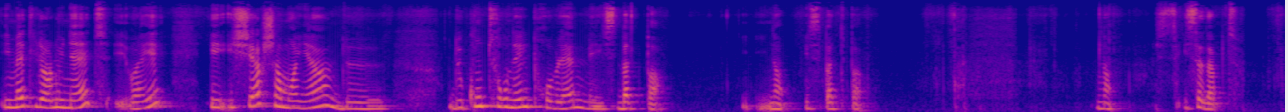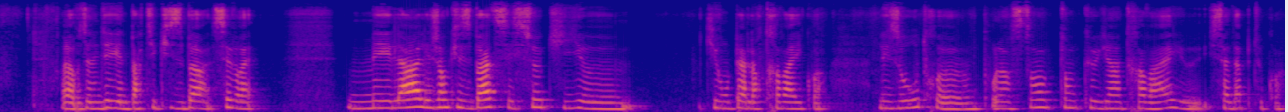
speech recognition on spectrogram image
Ils mettent leurs lunettes, et, vous voyez, et ils cherchent un moyen de, de contourner le problème, mais ils se battent pas. Non, ils se battent pas. Non, il s'adapte. Alors, vous allez dire, il y a une partie qui se bat, c'est vrai. Mais là, les gens qui se battent, c'est ceux qui, euh, qui vont perdre leur travail, quoi. Les autres, euh, pour l'instant, tant qu'il y a un travail, euh, ils s'adaptent, quoi.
